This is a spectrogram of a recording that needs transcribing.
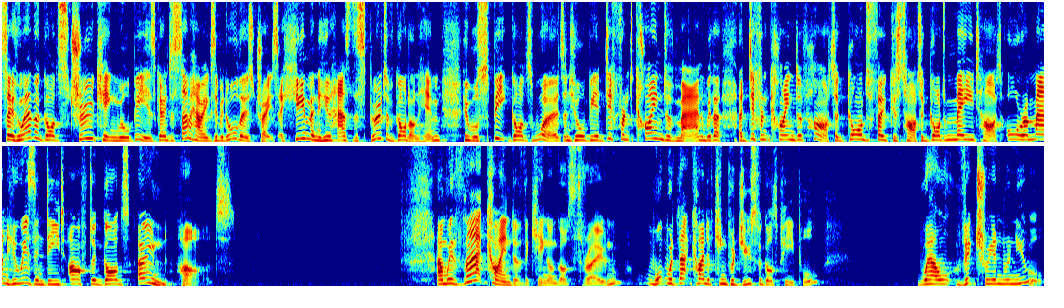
So, whoever God's true king will be is going to somehow exhibit all those traits. A human who has the Spirit of God on him, who will speak God's words, and who will be a different kind of man with a, a different kind of heart, a God focused heart, a God made heart, or a man who is indeed after God's own heart. And with that kind of the king on God's throne, what would that kind of king produce for God's people? Well, victory and renewal.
